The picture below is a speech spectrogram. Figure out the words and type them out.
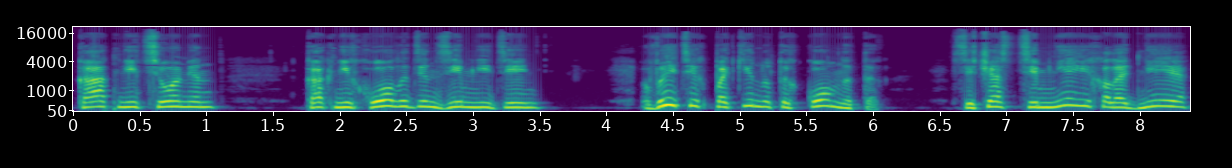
Как ни темен, как ни холоден зимний день, в этих покинутых комнатах сейчас темнее и холоднее,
